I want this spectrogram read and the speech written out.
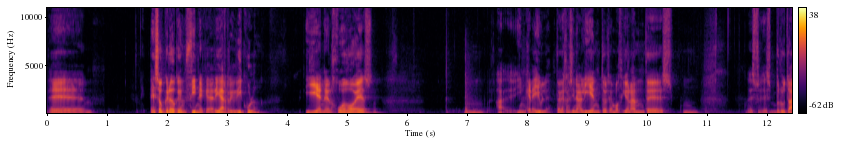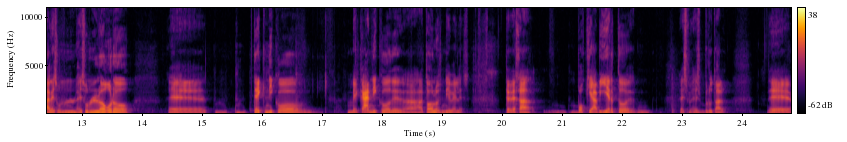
Eh, eso creo que en cine quedaría ridículo y en el juego es mm, increíble. Te deja sin aliento, es emocionante, es, mm, es, brutal, es un, es un logro eh, técnico, mecánico a, todos los niveles. Te deja boquiabierto, es, es brutal. Eh,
